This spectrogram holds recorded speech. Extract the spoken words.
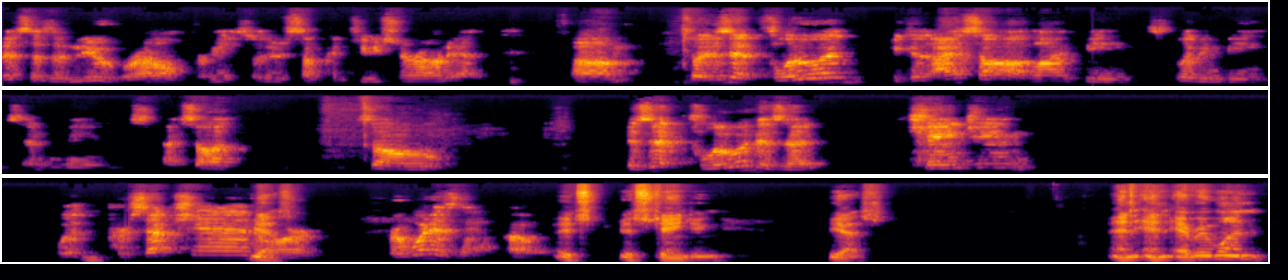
this is a new realm for me, so there's some confusion around it. Um, so is it fluid? Because I saw live beings, living beings, and names. I saw. So, is it fluid? Is it changing with perception, yes. or or what is that? Oh. It's it's changing. Yes. And and everyone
